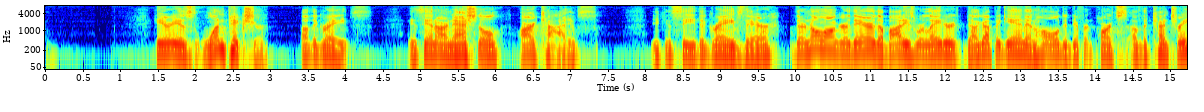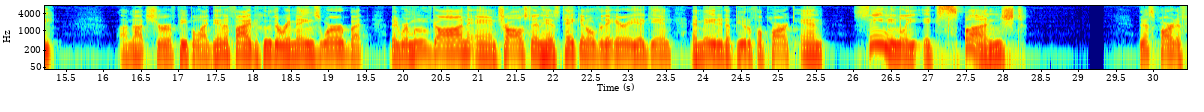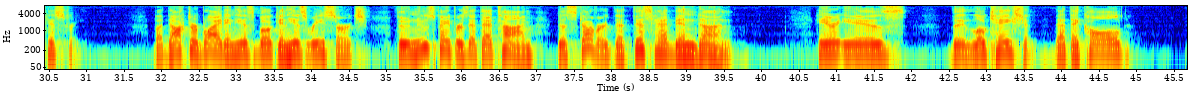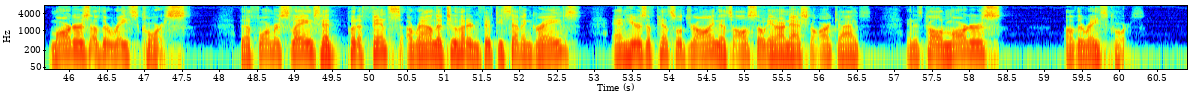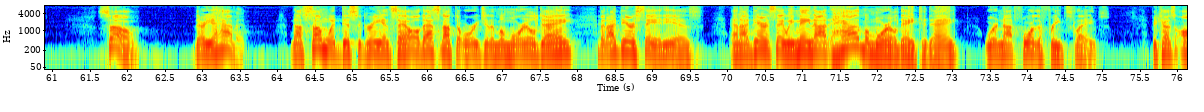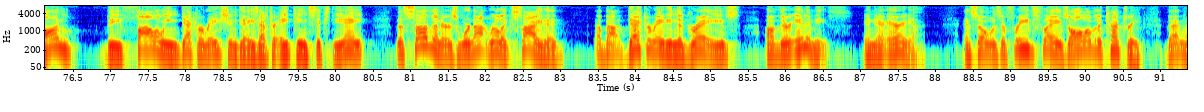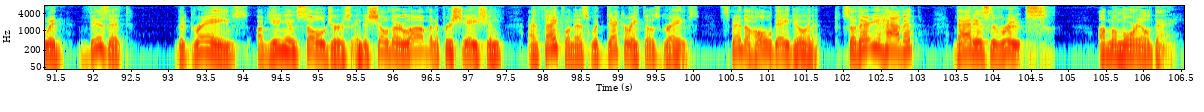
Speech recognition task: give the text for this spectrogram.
Here is one picture of the graves. It's in our national archives. You can see the graves there. They're no longer there. The bodies were later dug up again and hauled to different parts of the country. I'm not sure if people identified who the remains were, but they were moved on, and Charleston has taken over the area again and made it a beautiful park and seemingly expunged this part of history. But Dr. Blight, in his book and his research, through newspapers at that time, discovered that this had been done. Here is the location that they called Martyrs of the Race Course. The former slaves had put a fence around the 257 graves. And here's a pencil drawing that's also in our National Archives. And it's called Martyrs of the Race Course. So, there you have it. Now, some would disagree and say, oh, that's not the origin of Memorial Day. But I dare say it is. And I dare say we may not have Memorial Day today were it not for the freed slaves. Because on the following decoration days after 1868, the Southerners were not real excited about decorating the graves of their enemies in their area. And so it was the freed slaves all over the country that would visit the graves of Union soldiers and to show their love and appreciation and thankfulness would decorate those graves. Spend a whole day doing it. So there you have it. That is the roots of Memorial Day.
